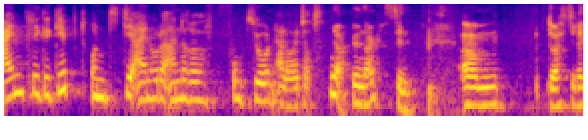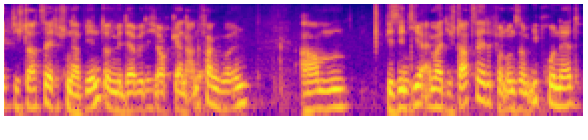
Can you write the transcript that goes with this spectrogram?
Einblicke gibt und die eine oder andere Funktion erläutert. Ja, vielen Dank, Christine. Ähm, du hast direkt die Startseite schon erwähnt und mit der würde ich auch gerne anfangen wollen. Ähm, wir sehen hier einmal die Startseite von unserem IPRONET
